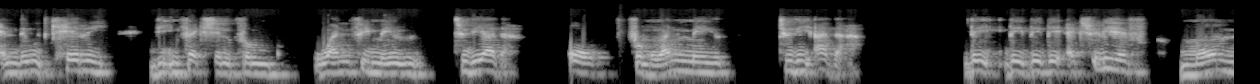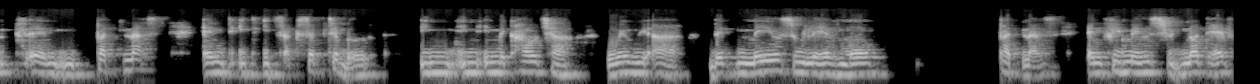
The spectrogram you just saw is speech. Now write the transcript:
and they would carry the infection from one female to the other, or from one male to the other. They, they, they, they actually have more um, partners, and it, it's acceptable in, in, in the culture where we are that males will have more partners and females should not have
